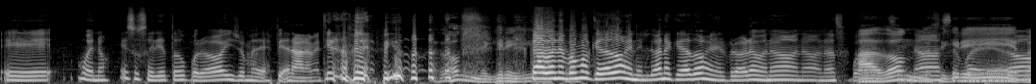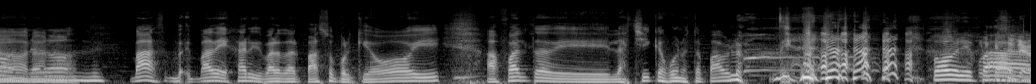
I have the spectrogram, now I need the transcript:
Eh, bueno, eso sería todo por hoy. Yo me despido. No, no, mentira, no me despido. ¿A dónde quiere ir? Claro, bueno, vamos a quedar dos en el, van a quedar dos en el programa. No, no, no se puede. ¿A dónde no se quiere puede. ir? No, ¿Dónde, no, no. dónde? Va, va a dejar y va a dar paso porque hoy, a falta de las chicas, bueno, está Pablo. Pobre ¿Por qué se Pablo. me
